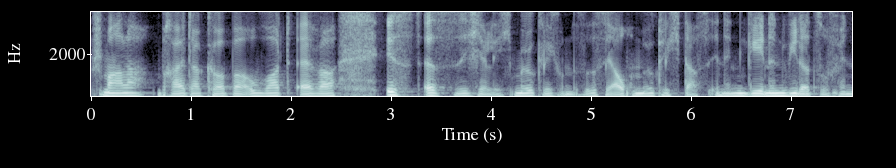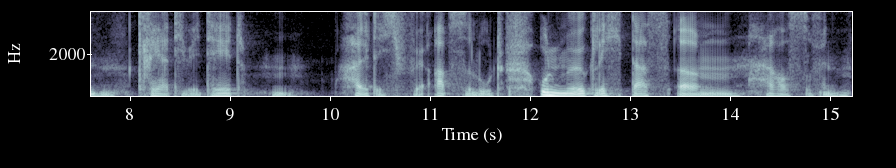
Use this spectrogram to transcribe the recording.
schmaler, breiter Körper, whatever, ist es sicherlich möglich und es ist ja auch möglich, das in den Genen wiederzufinden. Kreativität hm, halte ich für absolut unmöglich, das ähm, herauszufinden.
